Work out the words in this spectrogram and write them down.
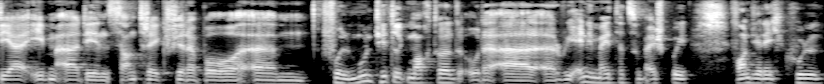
der eben auch den Soundtrack für ein paar ähm, Full Moon Titel gemacht hat oder auch Reanimator zum Beispiel. Fand ich recht cool,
